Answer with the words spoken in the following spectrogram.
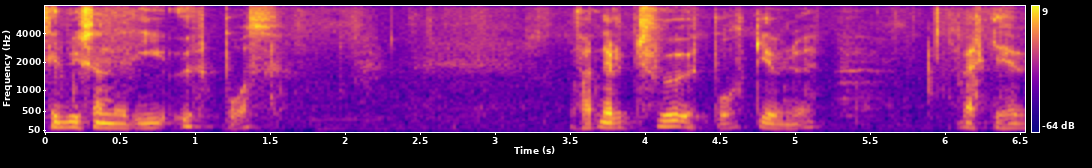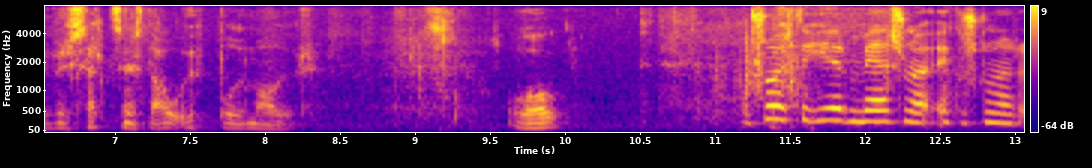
tilvísanir í uppbóð og þannig eru tvö uppbóð gefinu upp. Verkið hefur verið selgt semst á uppbóðum áður. Og og svo ertu hér með svona einhvers konar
